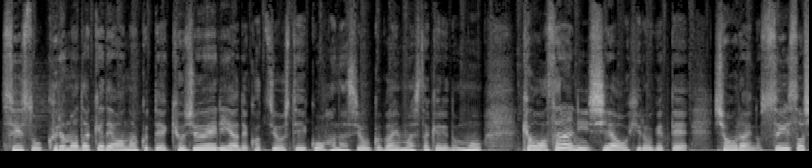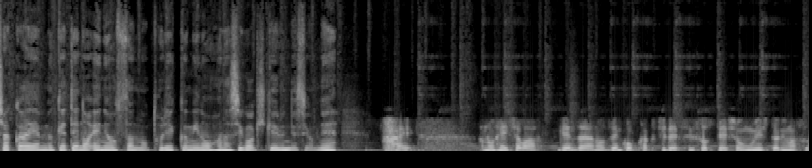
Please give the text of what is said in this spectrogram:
水素を車だけではなくて居住エリアで活用していくお話を伺いましたけれども今日はさらに視野を広げて将来の水素社会へ向けてのエネオスさんの取り組みのお話が聞けるんですよね。はいあの弊社は現在あの全国各地で水素ステーションを運営しております。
